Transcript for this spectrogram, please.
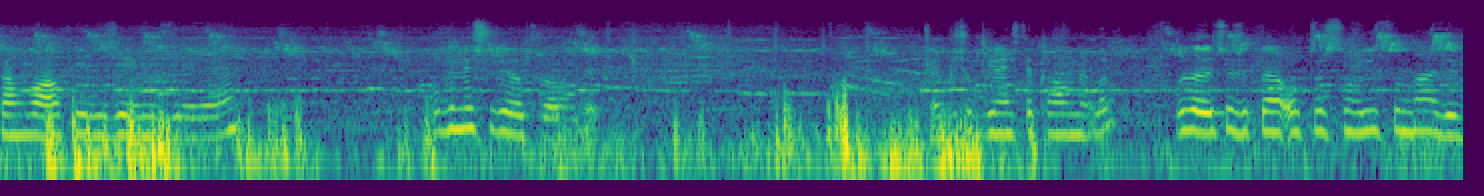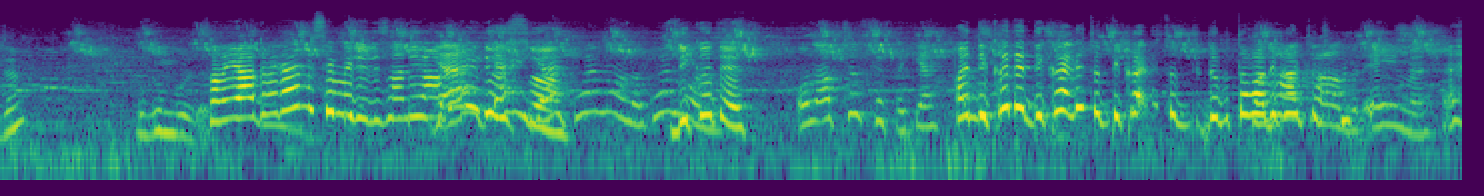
Kahvaltı edeceğimiz yere. Bugün de şuraya oturalım dedik. Çünkü çok güneşte kalmayalım. Burada da çocuklar otursun uyusunlar dedim. Bugün burada. Sana yardım eder misin mi dedi? Sen de yardım ediyorsun. koyma onu koyma Dikkat et. Onu atacağız tepe gel. Hadi dikkat et, dikkatli tut, dikkatli tut. Bu tava dikkat tut. kaldır eğme.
